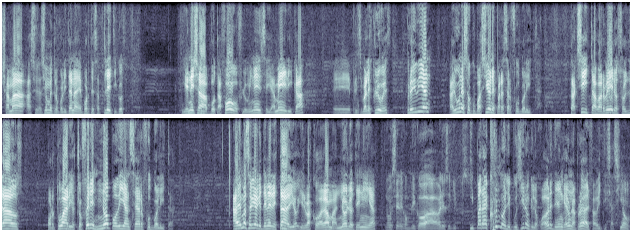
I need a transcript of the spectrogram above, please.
llamada Asociación Metropolitana de Deportes Atléticos. Y en ella Botafogo, Fluminense y América, eh, principales clubes, prohibían algunas ocupaciones para ser futbolista. Taxistas, barberos, soldados, portuarios, choferes no podían ser futbolistas. Además había que tener estadio, y el Vasco da Gama no lo tenía. Uy, se le complicó a varios equipos. Y para colmo le pusieron que los jugadores tenían que dar una prueba de alfabetización.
